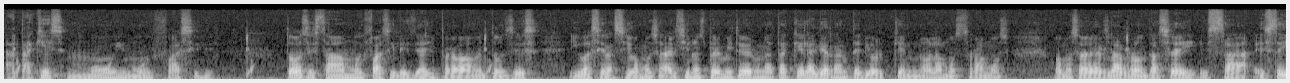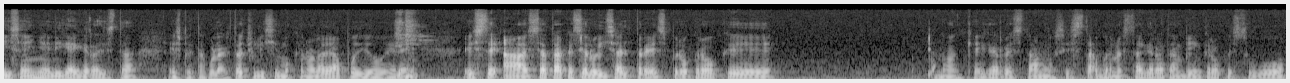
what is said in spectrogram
ataques muy, muy fáciles. Todos estaban muy fáciles de ahí para abajo, entonces iba a ser así. Vamos a ver si nos permite ver un ataque de la guerra anterior que no la mostramos. Vamos a ver la ronda 6. este diseño de Liga de Guerras está espectacular. Está chulísimo que no lo había podido ver. ¿eh? Este, ah, este ataque se lo hice al 3, pero creo que... No, ¿en qué guerra estamos? Esta, bueno, esta guerra también creo que estuvo...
